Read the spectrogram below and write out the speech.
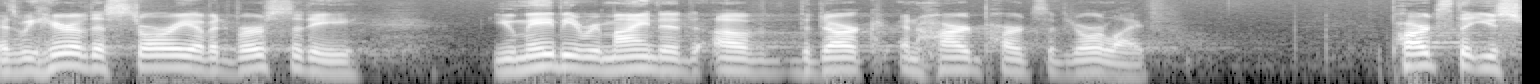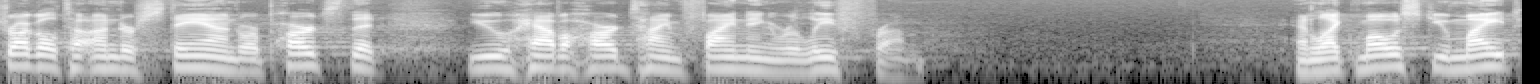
As we hear of this story of adversity, you may be reminded of the dark and hard parts of your life. Parts that you struggle to understand, or parts that you have a hard time finding relief from. And like most, you might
